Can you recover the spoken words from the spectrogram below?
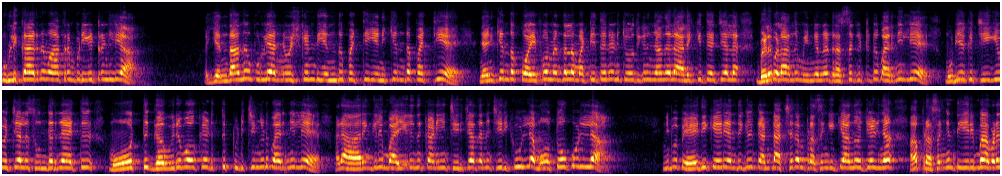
പുള്ളിക്കാരന് മാത്രം പിടികിട്ടണില്ല. എന്താന്ന് പുള്ളി അന്വേഷിക്കേണ്ടത് എന്ത് പറ്റി എനിക്ക് എന്താ പറ്റിയേ? എനിക്ക് എന്താ കുഴപ്പം എന്തെല്ലാം മട്ടി തന്നെയാണ് ചോദിക്കുന്നത്? ഞാൻ നല്ല അലക്കി തേച്ചല്ല വെളുവിളാന്ന് മിന്നണ ഡ്രസ്സൊക്കെ ഇട്ടിട്ട് വരുന്നില്ലേ? മുടിയൊക്കെ ചീകി വെച്ചല്ല സുന്ദരനായിട്ട് മോത്ത് ഗൗരവമൊക്കെ എടുത്ത് പിടിച്ചിങ്ങോട്ട് വരുന്നില്ലേ? അല്ല ആരെങ്കിലും വഴിയിൽ നിൽക്കുകയാണെങ്കിൽ ചിരിച്ചാൽ തന്നെ ചിരിക്കൂല മോത്തോക്കൂല്ല. ഇനിയിപ്പോൾ വേദി കയറി എന്തെങ്കിലും രണ്ടക്ഷരം പ്രസംഗിക്കാന്ന് വെച്ച് കഴിഞ്ഞാൽ ആ പ്രസംഗം തീരുമ്പോൾ അവിടെ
